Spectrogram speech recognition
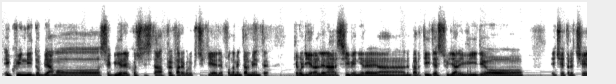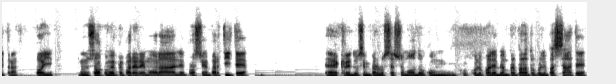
e quindi dobbiamo seguire il coach staff e fare quello che ci chiede fondamentalmente, che vuol dire allenarsi, venire alle partite, studiare i video, eccetera, eccetera. Poi non so come prepareremo la, le prossime partite, eh, credo sempre allo stesso modo con, con, con, le quali abbiamo preparato quelle passate,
